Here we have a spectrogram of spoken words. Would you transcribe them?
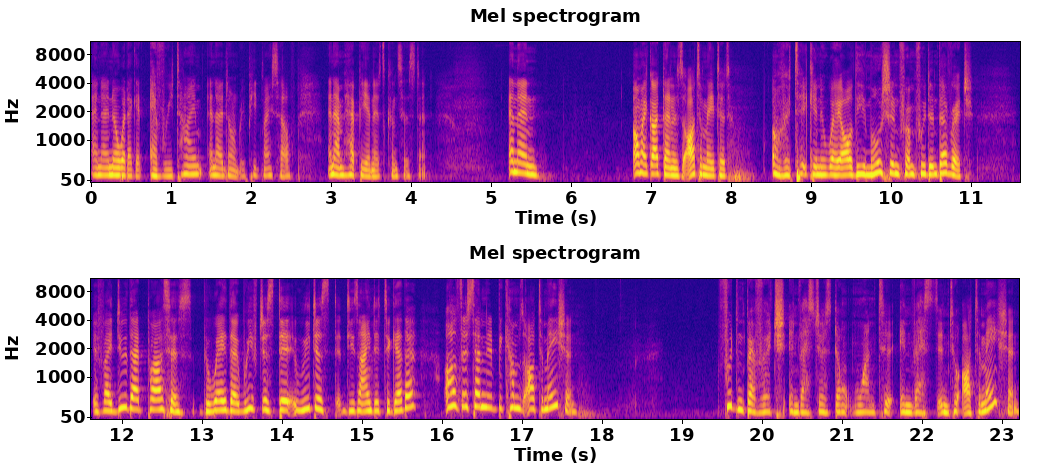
and I know what I get every time, and I don't repeat myself. And I'm happy and it's consistent. And then, oh my God, then it's automated. Oh, we're taking away all the emotion from food and beverage if I do that process the way that we've just we just designed it together, all of a sudden it becomes automation. Food and beverage investors don't want to invest into automation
